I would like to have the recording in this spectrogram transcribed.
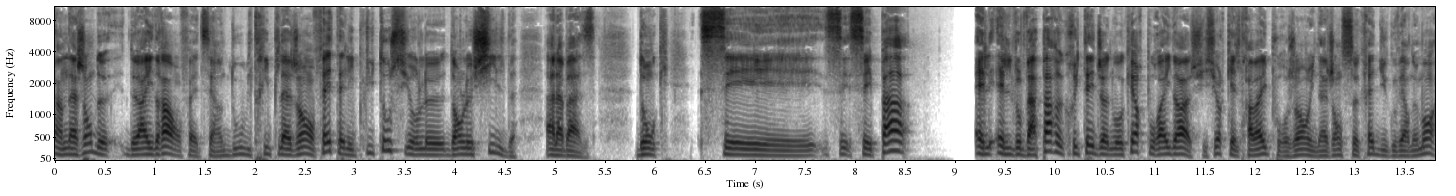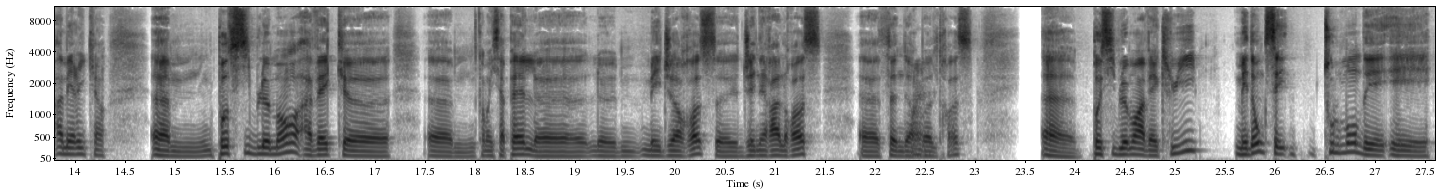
un agent de, de Hydra en fait, c'est un double, triple agent en fait. Elle est plutôt sur le dans le Shield à la base. Donc c'est c'est pas elle elle va pas recruter John Walker pour Hydra. Je suis sûr qu'elle travaille pour genre une agence secrète du gouvernement américain, euh, possiblement avec euh, euh, comment il s'appelle le Major Ross, General Ross, Thunderbolt ouais. Ross, possiblement avec lui. Mais donc c'est tout le monde est, est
